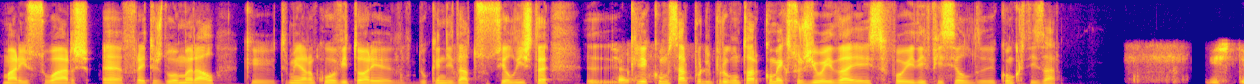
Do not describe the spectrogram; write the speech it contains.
Mário Soares a Freitas do Amaral, que terminaram com a vitória do candidato socialista. Queria começar por lhe perguntar como é que surgiu a ideia e se foi difícil de concretizar. Este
